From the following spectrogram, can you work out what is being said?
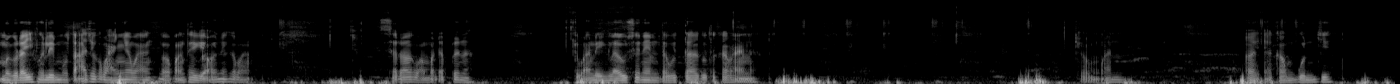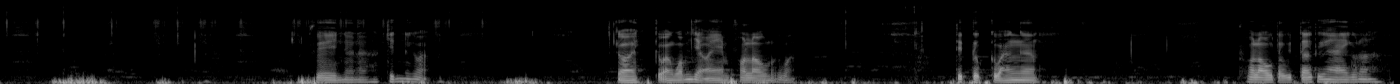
mình có để phần link mô tả cho các bạn nha các bạn. Rồi bạn theo dõi nữa các bạn. Sau đó các bạn bắt đắp lên nè. Các bạn điền lại username twitter của tất cả các bạn nè. Chồng anh. Ơi à, cộng quỳnh chứ. Về nên là chính nữa các bạn. Rồi các bạn bấm vào em follow nữa các bạn. Tiếp tục các bạn ờ, follow follow twitter thứ hai của nó nè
